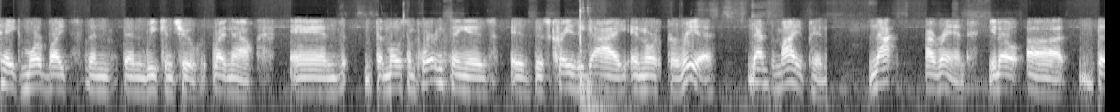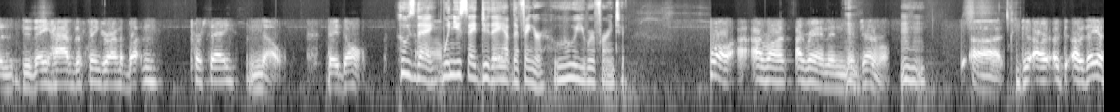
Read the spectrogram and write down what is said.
take more bites than than we can chew right now. And the most important thing is is this crazy guy in North Korea. That's my opinion, not Iran. You know, uh, does, do they have the finger on the button per se? No, they don't. Who's they? Um, when you say do they have the finger, who are you referring to? Well, Iran, Iran in, mm. in general. Mm-hmm. Uh, are are they a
